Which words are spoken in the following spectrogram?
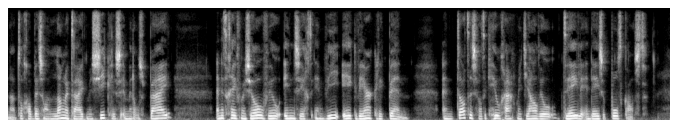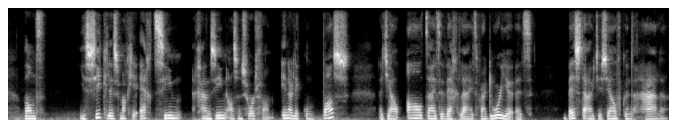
nou toch al best wel een lange tijd mijn cyclus inmiddels bij. En het geeft me zoveel inzicht in wie ik werkelijk ben. En dat is wat ik heel graag met jou wil delen in deze podcast. Want je cyclus mag je echt zien, gaan zien als een soort van innerlijk kompas dat jou altijd de weg leidt, waardoor je het beste uit jezelf kunt halen.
